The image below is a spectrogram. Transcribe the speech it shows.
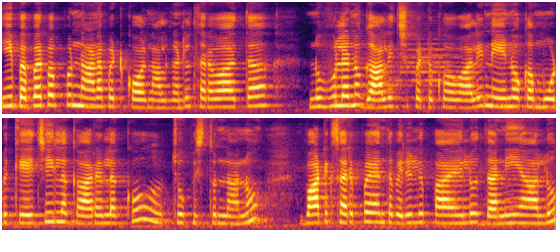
ఈ బొబ్బరి పప్పును నానబెట్టుకోవాలి. నాలుగు గంటల తర్వాత నువ్వులను గాలిచ్చి పెట్టుకోవాలి. నేను ఒక మూడు కేజీల గారెలకు చూపిస్తున్నాను. వాటికి సరిపోయేంత వెల్లుల్లిపాయలు ధనియాలు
